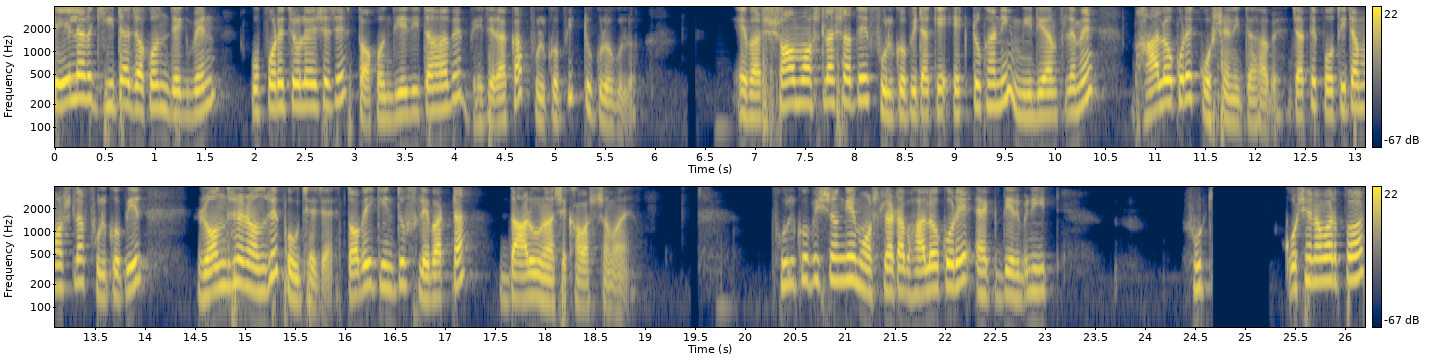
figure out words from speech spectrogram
তেল আর ঘিটা যখন দেখবেন উপরে চলে এসেছে, তখন দিয়ে দিতে হবে ভেজে রাখা ফুলকপির টুকরোগুলো। এবার সব মশলার সাথে ফুলকপিটাকে একটুখানি মিডিয়াম ফ্লেমে ভালো করে কষে নিতে হবে যাতে প্রতিটা মশলা ফুলকপির রন্ধ্রে রন্ধ্রে পৌঁছে যায়। তবেই কিন্তু ফ্লেভারটা দারুণ আসে খাওয়ার সময়। ফুলকপির সঙ্গে মশলাটা ভালো করে এক দেড় মিনিট ফুট কষে নেওয়ার পর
